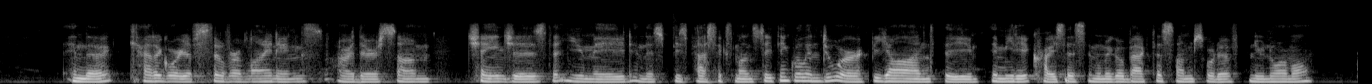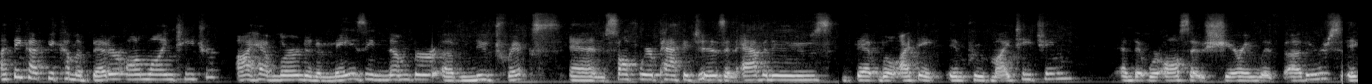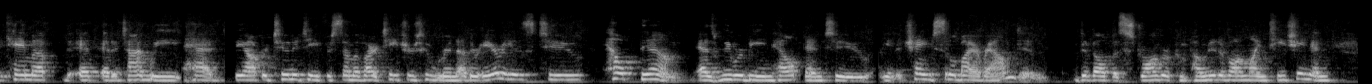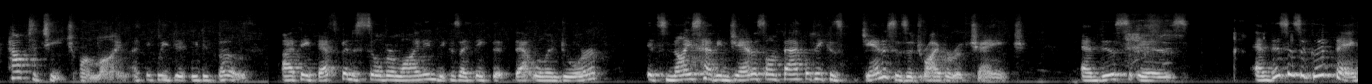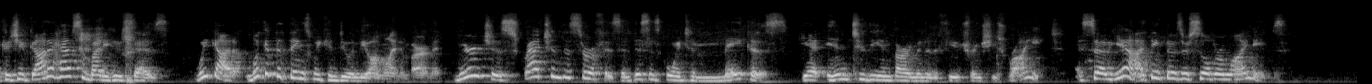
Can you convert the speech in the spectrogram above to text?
In the category of silver linings are there some changes that you made in this these past six months do you think will endure beyond the immediate crisis and when we go back to some sort of new normal? I think I've become a better online teacher. I have learned an amazing number of new tricks and software packages and avenues that will, I think, improve my teaching and that we're also sharing with others. It came up at, at, a time we had the opportunity for some of our teachers who were in other areas to help them as we were being helped and to you know change syllabi around and develop a stronger component of online teaching and how to teach online. I think we did we did both. I think that's been a silver lining because I think that that will endure. it's nice having Janice on faculty because Janice is a driver of change. And this is and this is a good thing because you've got to have somebody who says, we got it. Look at the things we can do in the online environment. We're just scratching the surface, and this is going to make us get into the environment of the future. And she's right. So, yeah, I think those are silver linings.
